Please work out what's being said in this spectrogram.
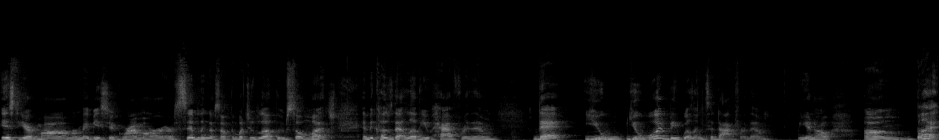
it's your mom, or maybe it's your grandma or, or sibling or something, but you love them so much, and because of that love you have for them, that you you would be willing to die for them, you know. Um, but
